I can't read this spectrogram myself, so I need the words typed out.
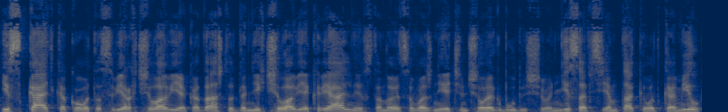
искать какого-то сверхчеловека, да, что для них человек реальный становится важнее, чем человек будущего. Не совсем так. И вот Камил,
